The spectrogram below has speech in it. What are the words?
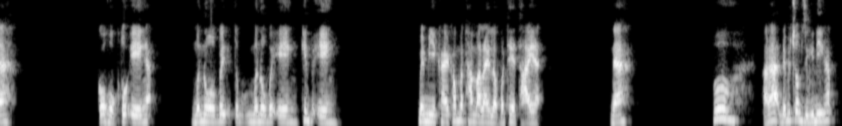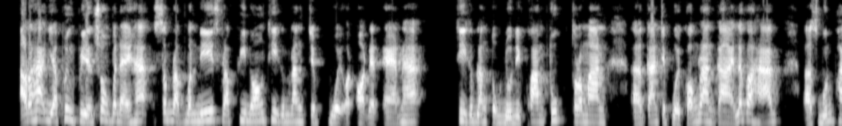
นะโกหกตัวเองอะมโนไปมโนไปเองคิดไปเอง ไม่มีใครเข้ามาทำอะไรหรอกประเทศไทยอะนะโอ้เอาละเดี๋ยวไปชมสิ่งดีๆครับ เอาละฮะอย่าเพิ่งเปลี่ยนช่องไปไหนฮะสำหรับวันนี้สำหรับพี่น้องที่กำลังเจ็บป่วยออดๆแอดนะฮะ ที่กำลังตกอยู่ในความทุกข์ทรมานการเจ็บป่วยของร่างกาย แล้วก็หาสมุนไพร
